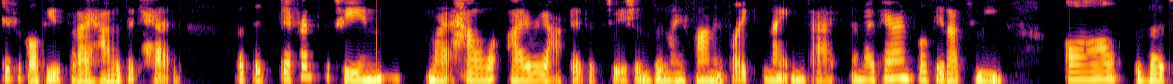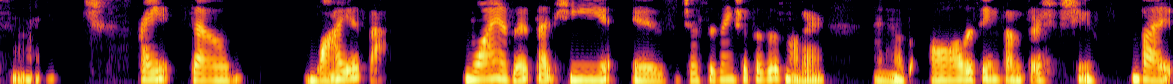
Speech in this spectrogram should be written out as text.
difficulties that I had as a kid. But the difference between my how I reacted to situations and my son is like night and day. And my parents will say that to me all the time. Right? So why is that? Why is it that he is just as anxious as his mother and has all the same sensor issues, but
